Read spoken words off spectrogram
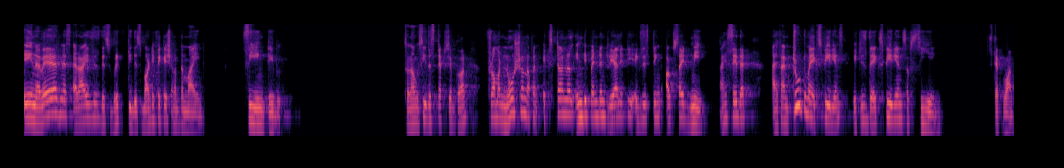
In awareness arises this vritti, this modification of the mind, seeing table. So now we see the steps you've gone from a notion of an external independent reality existing outside me. I say that if I'm true to my experience, it is the experience of seeing. Step one.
